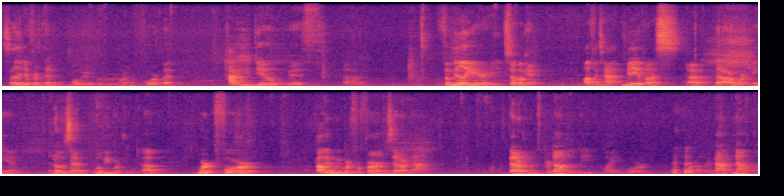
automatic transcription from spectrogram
slightly different than what we were, what we were doing before, but how do you deal with um, familiarity? So, okay, oftentimes, many of us uh, that are working and, and those that will be working, um, work for, probably we work for firms that are not, that are predominantly white or, or other, not, not black.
